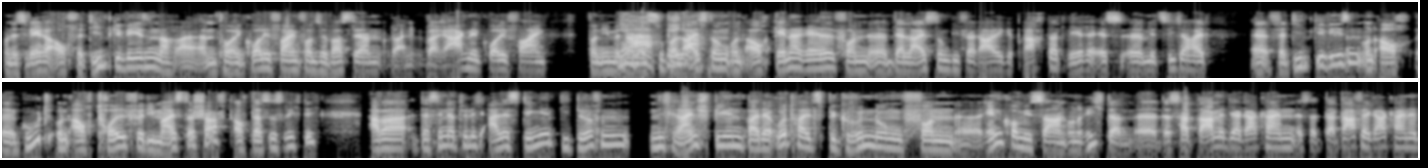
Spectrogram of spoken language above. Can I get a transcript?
Und es wäre auch verdient gewesen nach äh, einem tollen Qualifying von Sebastian oder einem überragenden Qualifying von ihm mit ja, einer super mega. Leistung und auch generell von äh, der Leistung, die Ferrari gebracht hat, wäre es äh, mit Sicherheit äh, verdient gewesen und auch äh, gut und auch toll für die Meisterschaft, auch das ist richtig. Aber das sind natürlich alles Dinge, die dürfen nicht reinspielen bei der Urteilsbegründung von äh, Rennkommissaren und Richtern. Äh, das hat damit ja gar keinen, es, da darf ja gar keine,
